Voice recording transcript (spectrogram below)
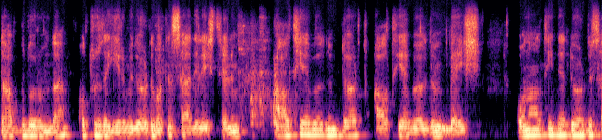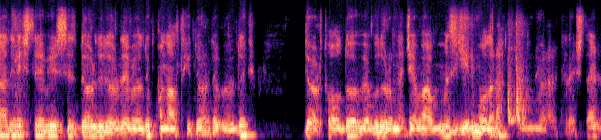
Daha bu durumda 30 ile 24'ü bakın sadeleştirelim. 6'ya böldüm 4, 6'ya böldüm 5. 16'yı da 4'ü sadeleştirebilirsiniz. 4'ü 4'e böldük, 16'yı 4'e böldük. 4 oldu ve bu durumda cevabımız 20 olarak bulunuyor arkadaşlar.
